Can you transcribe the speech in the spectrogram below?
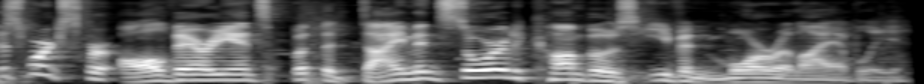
This works for all variants, but the Diamond Sword combos even more reliably.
